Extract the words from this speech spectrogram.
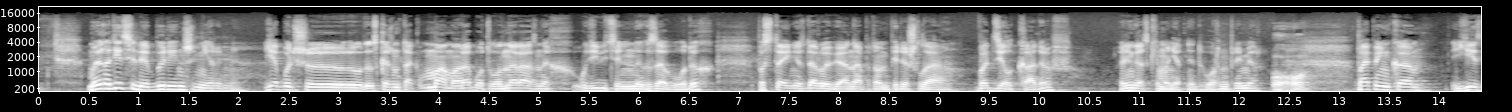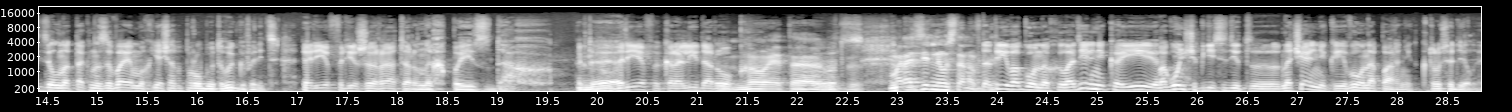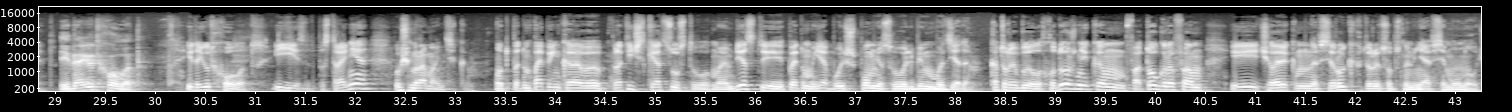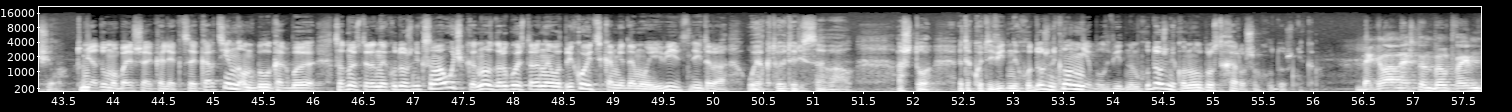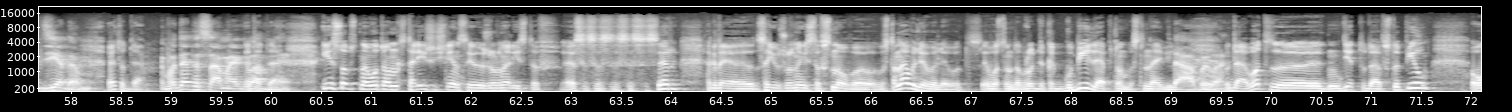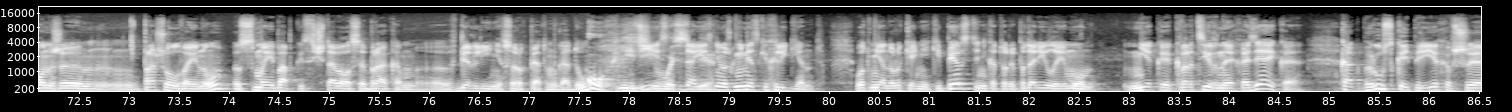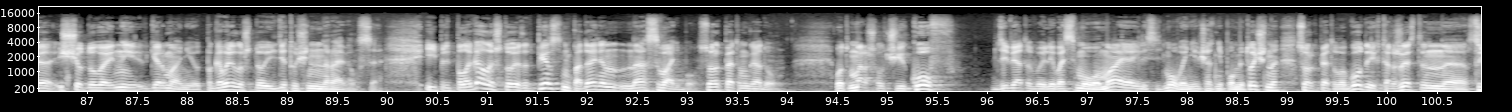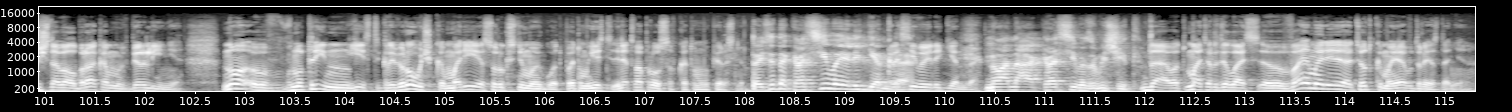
Мои родители были инженерами. Я больше, скажем так, мама работала на разных удивительных заводах. По состоянию здоровья она потом перешла в отдел кадров. Ленинградский монетный двор, например. О, Папенька ездил на так называемых, я сейчас попробую это выговорить, рефрижераторных поездах. Это рефы, короли дорог. ну это морозильные установки. Да, три вагона холодильника и вагончик, где сидит э, начальник и его напарник, который все делает. И дают холод. И дают холод, и ездят по стране. В общем, романтика. Вот поэтому папенька э, практически отсутствовал в моем детстве, и поэтому я больше помню своего любимого деда, который был художником, фотографом и человеком на все руки, который, собственно, меня всему научил. У меня дома большая коллекция картин. Он был как бы, с одной стороны, художник-самоучка, но с другой стороны, вот приходите ко мне домой и видите, и так, ой, а кто это рисовал? А что, это какой-то видный художник? Но он не был видным художником, он был просто хорошим художником. Да главное, что он был твоим дедом. Это да. Вот это самое Это главное. да. И, собственно, вот он старейший член Союза журналистов СССР, когда Союз журналистов снова восстанавливали, вот его там вроде как губили, а потом восстановили. Да, было. Да, вот э, дед туда вступил, он же прошел войну, с моей бабкой сочетовался браком э, в Берлине в 45 году. Ох, ничего есть, Да, себе. есть немножко немецких легенд. Вот у меня на руке некий перстень, который подарила ему некая квартирная хозяйка, как бы русская, переехавшая еще до войны в Германию. Поговорила, что ей дед очень нравился. И предполагалось, что этот перстень подарен на свадьбу в 45 году. Вот маршал Чуйков 9 или 8 мая, или 7, я сейчас не помню точно, 45 года их торжественно сочетовал браком в Берлине. Но э, внутри есть гравировочка «Мария, 47 год», поэтому есть ряд вопросов к этому перстню. То есть это красивая легенда. Красивая легенда. Но она красиво звучит. Да, вот мать родилась э, в Ваймаре, а тетка моя в Дрездене.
